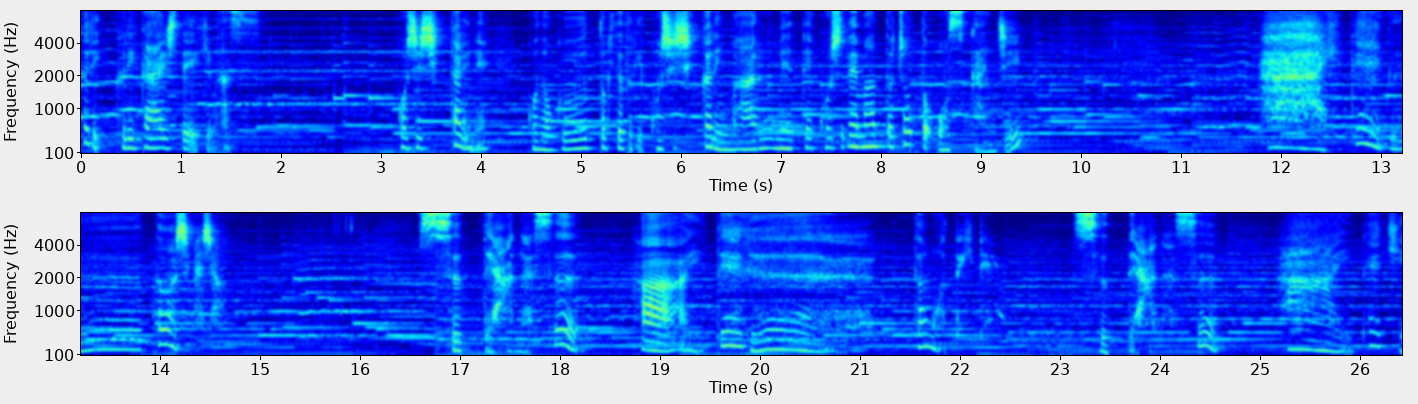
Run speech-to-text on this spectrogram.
くり繰り返していきます。腰しっかりねこのぐーっときた時腰しっかり丸めて腰でマットちょっと押す感じ。吐い。てぐーっと押しましょう。吸って離す。吐い。てぐーっと持ってきて。吸って離す。吐い。て気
